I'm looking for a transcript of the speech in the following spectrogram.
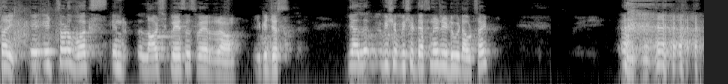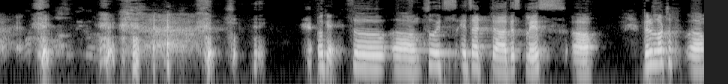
Sorry, it, it, sort of works in large places where um, you can just, yeah, we should, we should definitely do it outside. Okay, so um, so it's it's at uh, this place. Uh, there are lots of. Uh,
